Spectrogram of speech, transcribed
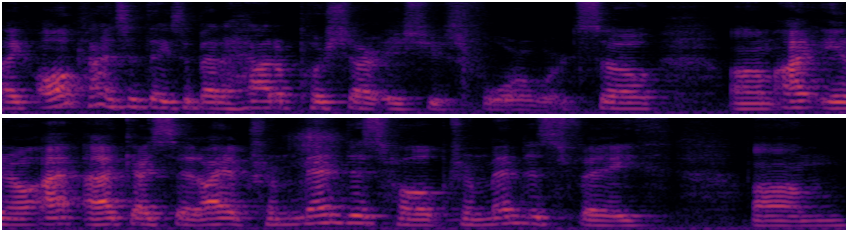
like all kinds of things about how to push our issues forward. So, um, I, you know, I, like I said, I have tremendous hope, tremendous faith. Um,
